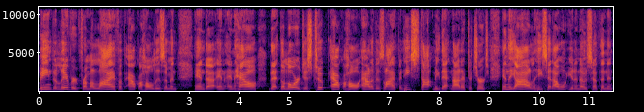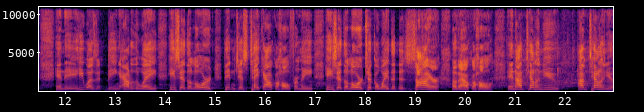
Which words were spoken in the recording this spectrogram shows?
being delivered from a life of alcoholism and, and, uh, and, and how that the Lord just took alcohol out of his life. And he stopped me that night after church in the aisle and he said, I want you to know something. And, and he wasn't being out of the way. He said, The Lord didn't just take alcohol from me, He said, The Lord took away the desire of alcohol. And I'm telling you, I'm telling you,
